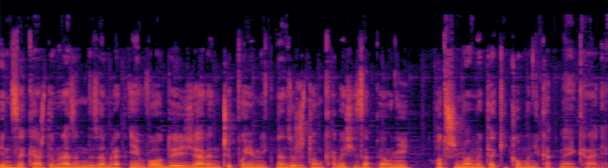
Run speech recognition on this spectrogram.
więc za każdym razem, gdy zabraknie wody, ziaren czy pojemnik na zużytą kawę się zapełni, otrzymamy taki komunikat na ekranie.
